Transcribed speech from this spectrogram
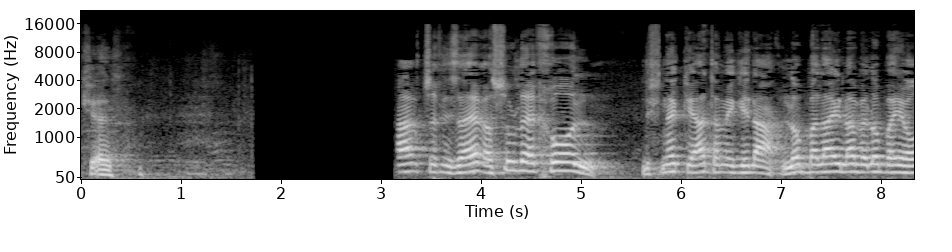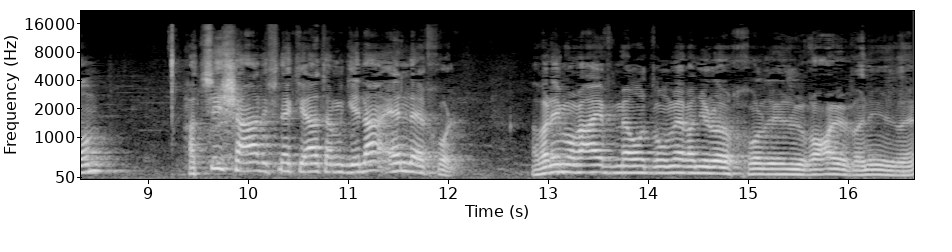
כן. צריך להיזהר, אסור לאכול לפני קריאת המגילה, לא בלילה ולא ביום. חצי שעה לפני קריאת המגילה אין לאכול. אבל אם הוא רעב מאוד והוא אומר אני לא יכול, אני רעב, אני זה,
